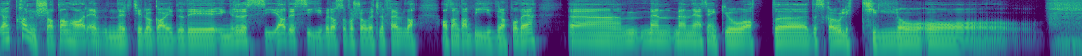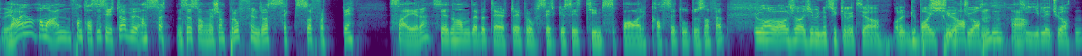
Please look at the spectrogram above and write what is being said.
ja, Kanskje at han har evner til å guide de yngre. Det, ja, det sier vel også for så vidt Lefebvre, da, at han kan bidra på det. Uh, men, men, jeg tenker jo at uh, det skal jo litt til å, å Ja, ja, han er en fantastisk rytter. Han har 17 sesonger som proff, 146 seire siden han debuterte i proffsirkus i Team Sparkasse i 2005. Jo, Han har altså ikke vunnet sykkelritt siden Dubai 2018, 2018 ja. tidlig 2018.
